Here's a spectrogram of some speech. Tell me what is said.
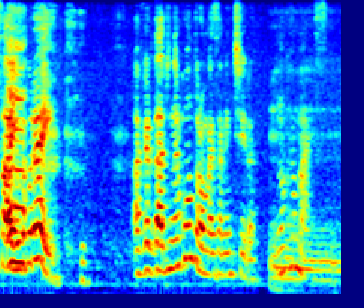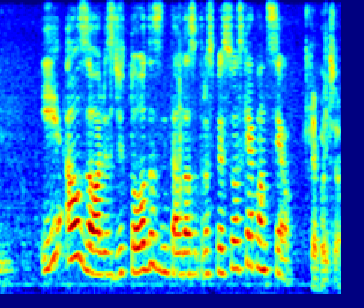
Saiu por aí. A verdade não encontrou mais a mentira. Nunca mais. Hum. E aos olhos de todos, então, das outras pessoas, o que aconteceu? O que aconteceu?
